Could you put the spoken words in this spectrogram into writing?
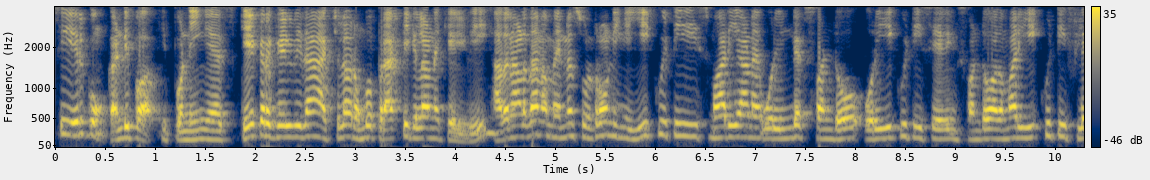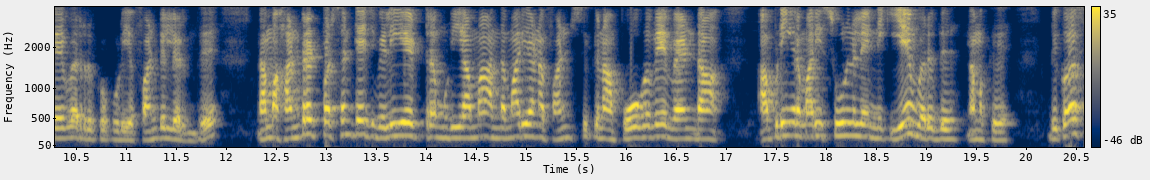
சி இருக்கும். கண்டிப்பா. இப்போ நீங்க கேட்குற கேள்வி தான் ஆக்சுவலா ரொம்ப ப்ராக்டிக்கலான கேள்வி. அதனால தான் நம்ம என்ன சொல்றோம்? நீங்க ஈக்விட்டிஸ் மாதிரியான ஒரு இண்டெக்ஸ் ஃபண்டோ ஒரு ஈக்விட்டி சேவிங்ஸ் ஃபண்டோ அது மாதிரி ஈக்விட்டி ஃபிளேவர் இருக்கக்கூடிய ஃபண்டில் இருந்து நம்ம ஹண்ட்ரட் பர்சன்டேஜ் வெளியேற்ற முடியாம அந்த மாதிரியான ஃபண்ட்ஸுக்கு நான் போகவே வேண்டாம் அப்படிங்கிற மாதிரி சூழ்நிலை இன்னைக்கு ஏன் வருது நமக்கு? பிகாஸ்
